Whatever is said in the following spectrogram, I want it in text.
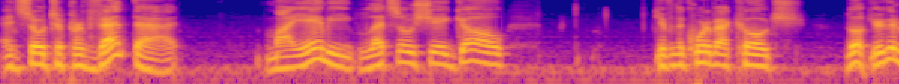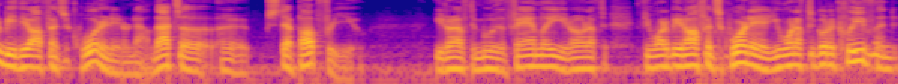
And so to prevent that, Miami lets O'Shea go, giving the quarterback coach look, you're going to be the offensive coordinator now. That's a, a, step up for you. You don't have to move the family. You don't have to. If you want to be an offensive coordinator, you won't have to go to Cleveland.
